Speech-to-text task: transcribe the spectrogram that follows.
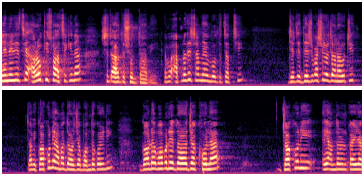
মেনে নিয়েছে, আরও কিছু আছে কিনা, সেটা হয়তো শুনতে হবে। এবং আপনাদের সামনে আমি বলতে চাচ্ছি যেটা দেশবাসীরও জানা উচিত আমি কখনোই আমার দরজা বন্ধ করিনি। গণভবনের দরজা খোলা যখনই এই আন্দোলনকারীরা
